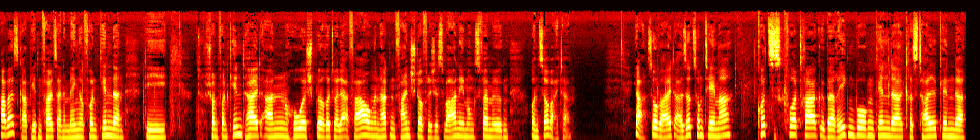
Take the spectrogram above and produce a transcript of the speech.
aber es gab jedenfalls eine Menge von Kindern, die schon von Kindheit an hohe spirituelle Erfahrungen hatten, feinstoffliches Wahrnehmungsvermögen und so weiter. Ja, soweit also zum Thema Kurzvortrag über Regenbogenkinder, Kristallkinder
